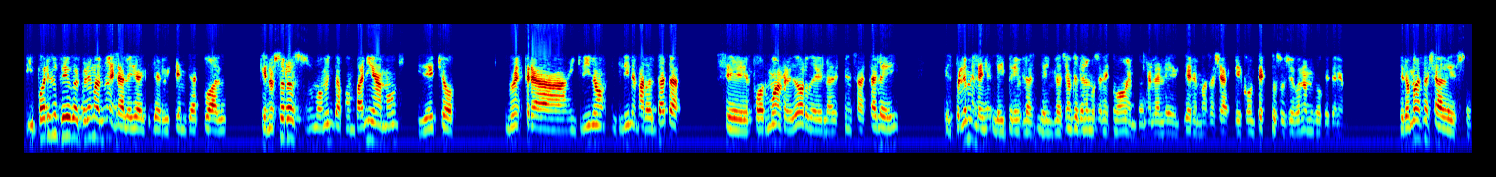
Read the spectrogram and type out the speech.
Y por eso te digo que el problema no es la ley de alquiler vigente actual, que nosotros en su momento acompañamos, y de hecho nuestra inquilino, inquilinos Mar del Plata se formó alrededor de la defensa de esta ley. El problema es la, inflación que tenemos en este momento, no la ley de más allá del contexto socioeconómico que tenemos. Pero más allá de eso,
